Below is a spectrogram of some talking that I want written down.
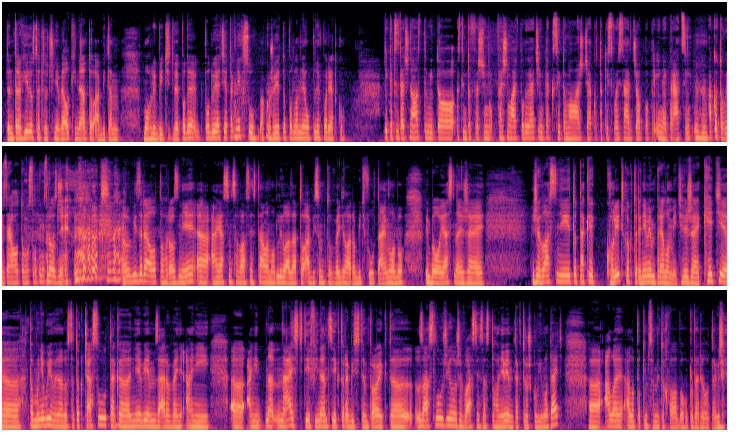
ten trh je dostatočne veľký na to, aby tam mohli byť dve podujatia, tak nech sú. Akože je to podľa mňa úplne v poriadku. Ty keď si začínala s, týmito, s týmto fashion, fashion life podujatím, tak si to mala ešte ako taký svoj side job popri inej práci. Uh-huh. Ako to vyzeralo? To muselo byť Hrozne. vyzeralo to hrozne a, a ja som sa vlastne stále modlila za to, aby som to vedela robiť full time, lebo mi bolo jasné, že že vlastne je to také koliečko, ktoré neviem prelomiť. Že keď e, tomu nebudeme na dostatok času, tak e, neviem zároveň ani, e, ani nájsť tie financie, ktoré by si ten projekt zaslúžil, že vlastne sa z toho neviem tak trošku vymotať. Ale, ale potom sa mi to, chvala Bohu, podarilo. Takže,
